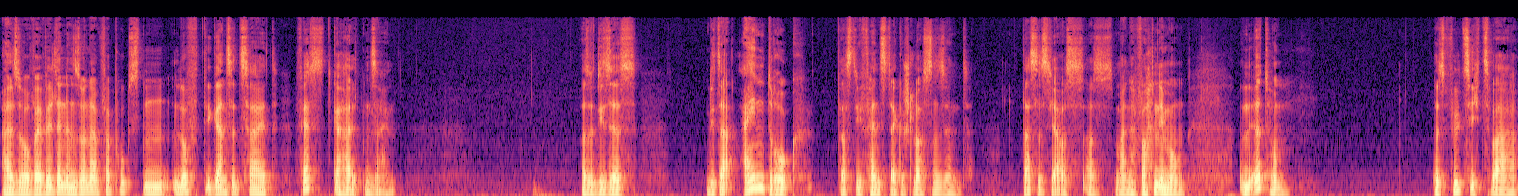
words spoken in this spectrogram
Also, wer will denn in so einer verpupsten Luft die ganze Zeit festgehalten sein? Also dieses, dieser Eindruck, dass die Fenster geschlossen sind, das ist ja aus, aus meiner Wahrnehmung ein Irrtum es fühlt sich zwar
